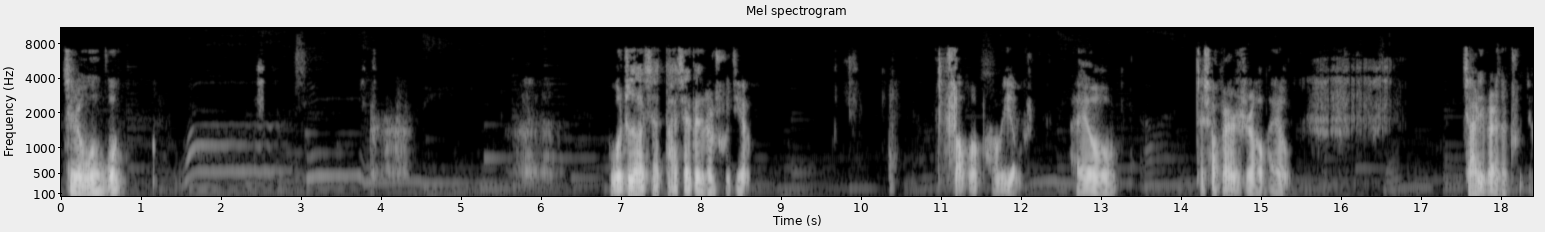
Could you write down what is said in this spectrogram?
其实我我我知道现他现在的处境，包括朋友，还有在上班的时候，还有家里边的处境。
